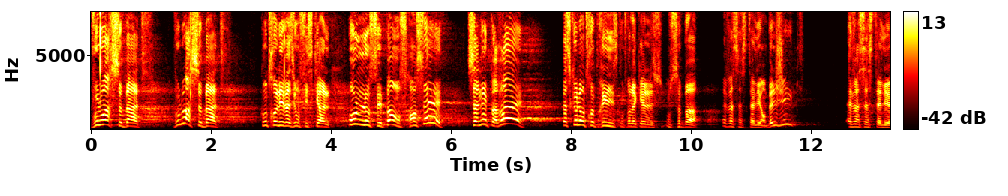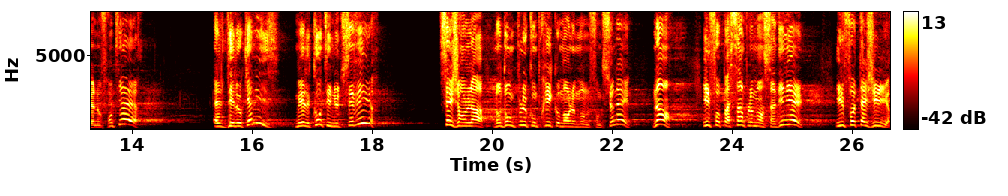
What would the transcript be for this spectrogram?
vouloir se battre, vouloir se battre contre l'évasion fiscale. On ne le fait pas en français. Ça n'est pas vrai. Parce que l'entreprise contre laquelle on se bat, elle va s'installer en Belgique. Elle va s'installer à nos frontières. Elle délocalise, mais elle continue de sévir. Ces gens-là n'ont donc plus compris comment le monde fonctionnait. Non, il ne faut pas simplement s'indigner, il faut agir.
